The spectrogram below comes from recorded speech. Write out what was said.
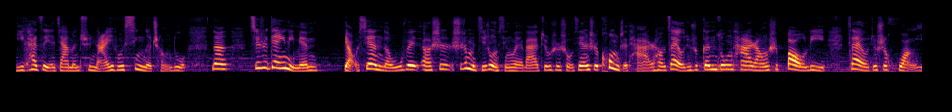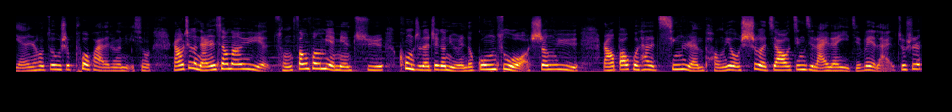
离开自己的家门去拿一封信的程度。那其实电影里面。表现的无非呃是是这么几种行为吧，就是首先是控制他，然后再有就是跟踪他，然后是暴力，再有就是谎言，然后最后是破坏了这个女性。然后这个男人相当于也从方方面面去控制了这个女人的工作、生育，然后包括他的亲人、朋友、社交、经济来源以及未来。就是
